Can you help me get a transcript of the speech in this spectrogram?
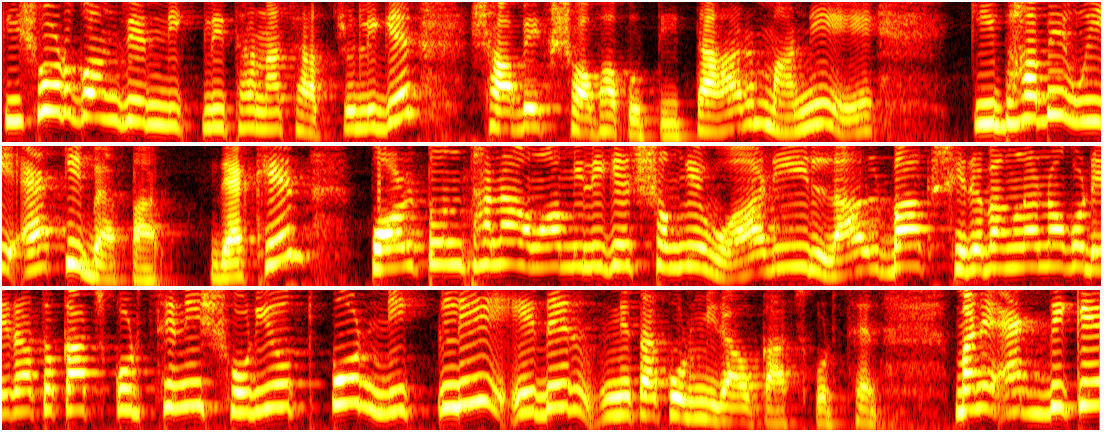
কিশোরগঞ্জের নিকলি থানা ছাত্রলীগের সাবেক সভাপতি। তার মানে কীভাবে ওই একই ব্যাপার? দেখেন পল্টন থানা আওয়ামী লীগের সঙ্গে ওয়ারি, লালবাগ শেরেবাংলা নগর এরা তো কাজ করছেনই। শরীয়তপুর, নিকলি, এদের নেতাকর্মীরাও কাজ করছেন। মানে একদিকে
